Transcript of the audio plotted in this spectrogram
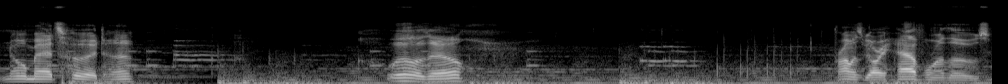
Nomad's hood, huh? Well, now. Promise we already have one of those.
